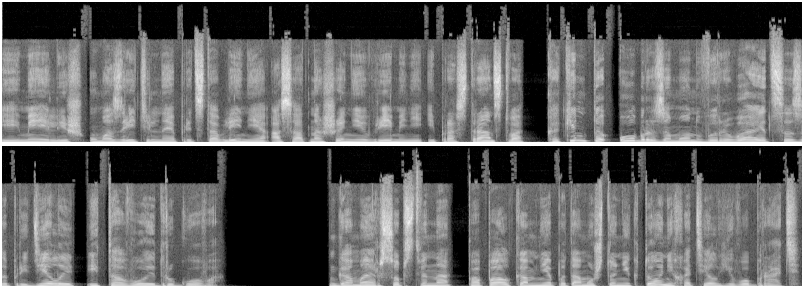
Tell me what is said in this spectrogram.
и, имея лишь умозрительное представление о соотношении времени и пространства, каким-то образом он вырывается за пределы и того, и другого. Гомер, собственно, попал ко мне потому, что никто не хотел его брать.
